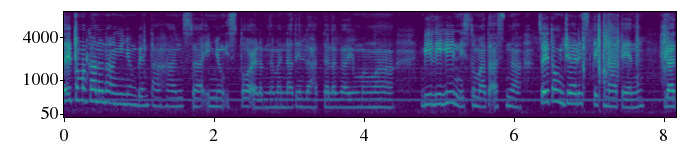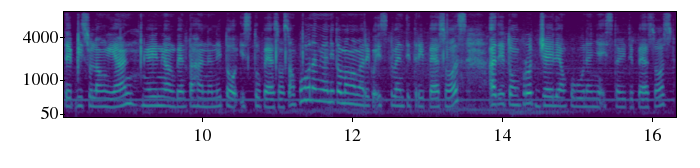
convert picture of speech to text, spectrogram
So ito magkano na ang inyong bentahan sa inyong store? Alam naman natin lahat talaga yung mga bilihin is tumataas na. So itong jelly stick natin, dati piso lang 'yan. Ngayon nga ang bentahan na nito is 2 pesos. Ang puhunan nga nito mga mari ko is 23 pesos at itong fruit jelly ang puhunan niya is 30 pesos.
